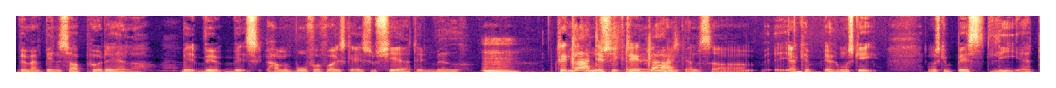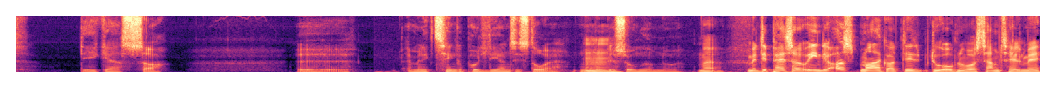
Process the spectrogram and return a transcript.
vil man bindes op på det, eller vil, vil, vil, har man brug for, at folk skal associere det med Mm. Det er klart, det, det han er klart. Ikke? Altså, jeg kan, jeg kan måske, jeg kan måske bedst lide, at det ikke er så... Øh, at man ikke tænker på Leons historie, når mm. der bliver sunget om noget. Ja. Men det passer jo egentlig også meget godt, det du åbner vores samtale med,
